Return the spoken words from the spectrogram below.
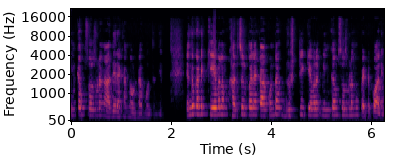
ఇన్కమ్ సోర్స్ కూడా అదే రకంగా ఉండబోతుంది. ఎందుకంటే కేవలం ఖర్చుల పైన కాకుండా దృష్టి కేవలం ఇన్కమ్ సోర్స్ కూడా పెట్టుకోవాలి.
